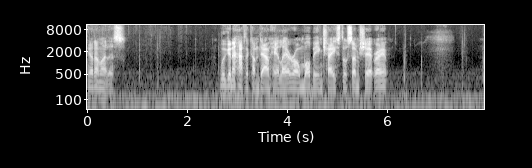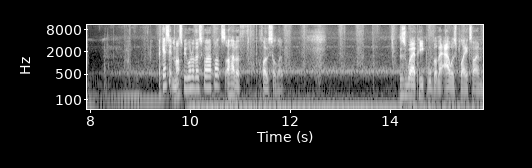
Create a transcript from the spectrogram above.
Yeah, I don't like this. We're gonna have to come down here later on while being chased or some shit, right? I guess it must be one of those fire pots. I'll have a closer look. This is where people got their hours playtime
